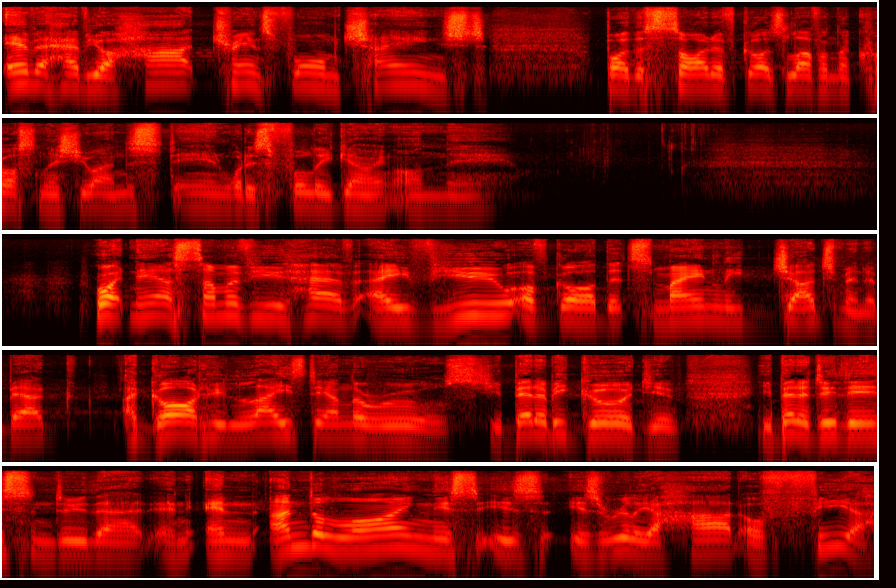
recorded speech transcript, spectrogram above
ever have your heart transformed, changed by the sight of God's love on the cross unless you understand what is fully going on there. Right now, some of you have a view of God that's mainly judgment about a God who lays down the rules. You better be good. You, you better do this and do that. And, and underlying this is, is really a heart of fear.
